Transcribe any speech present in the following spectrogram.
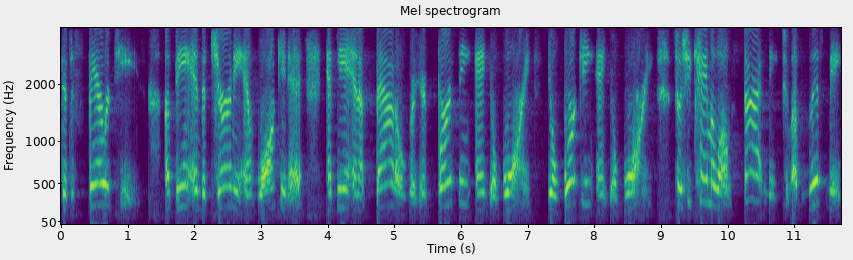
the disparities of being in the journey and walking it and being in a battle where you're birthing and you're warring. You're working and you're warring. So she came alongside me to uplift me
